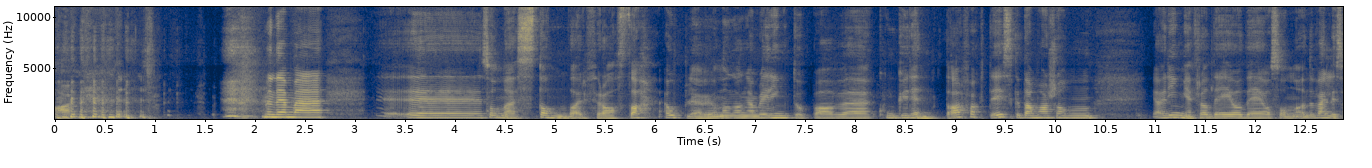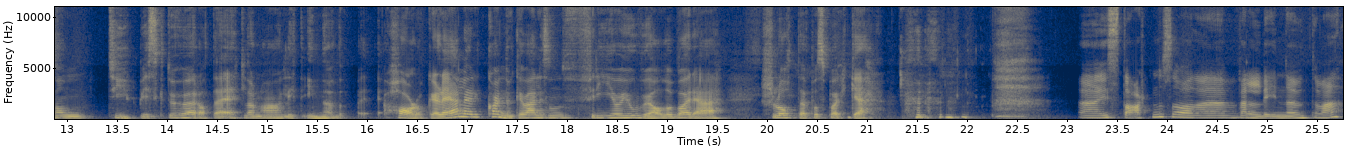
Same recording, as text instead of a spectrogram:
Nei. Men det med eh, sånne standardfraser Jeg opplever jo noen ganger jeg blir ringt opp av eh, konkurrenter, faktisk. De har sånn ja, ringer fra det og det og sånn. Det er veldig sånn typisk. Du hører at det er et eller annet litt innøvd. Har dere det, eller kan dere være litt sånn fri og jovial og bare slå til på sparket? Eh, I starten så var det veldig innøvd til meg.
